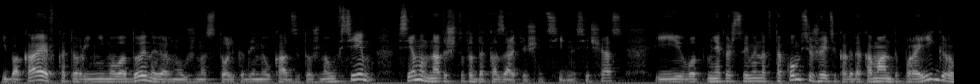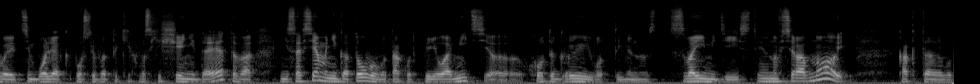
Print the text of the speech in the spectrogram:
и Бакаев, который не молодой, наверное, уже настолько, да и Мелкадзе тоже, но всем, всем им надо что-то доказать очень сильно сейчас. И вот мне кажется, именно в таком сюжете, когда команда проигрывает, тем более после вот таких восхищений до этого, не совсем они готовы вот так вот переломить э, ход игры вот именно своими действиями, но все равно как-то вот,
